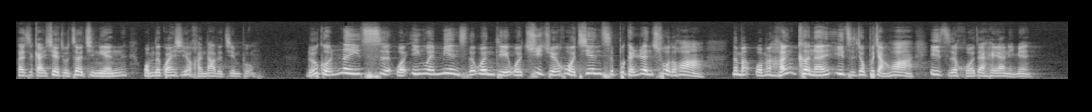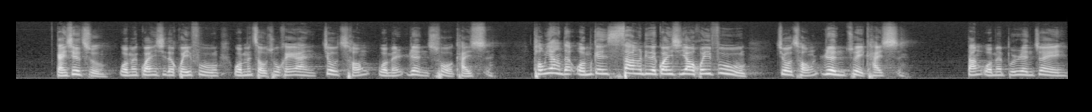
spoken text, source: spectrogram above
但是感谢主，这几年我们的关系有很大的进步。如果那一次我因为面子的问题，我拒绝或坚持不肯认错的话，那么我们很可能一直就不讲话，一直活在黑暗里面。感谢主，我们关系的恢复，我们走出黑暗，就从我们认错开始。同样的，我们跟上帝的关系要恢复，就从认罪开始。当我们不认罪，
